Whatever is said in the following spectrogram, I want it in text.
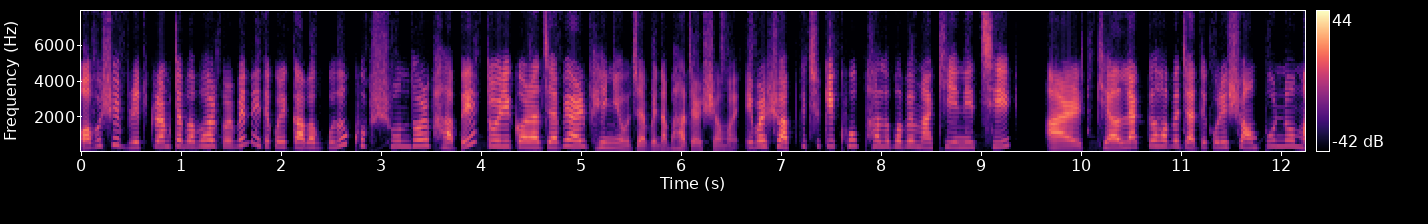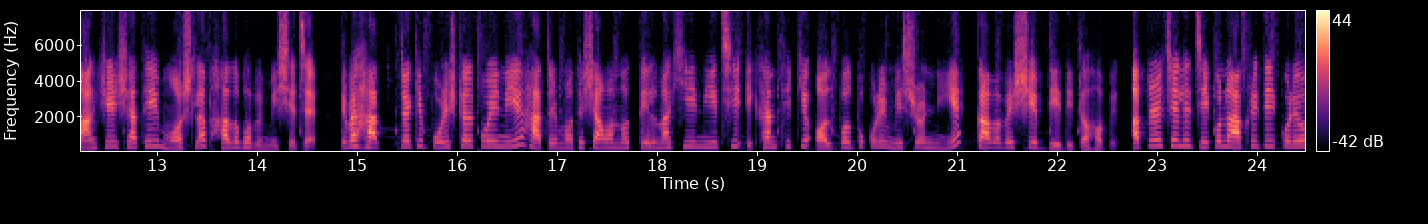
অবশ্যই ব্রেড ক্রামটা ব্যবহার করবেন। এতে করে কাবাবগুলো খুব সুন্দরভাবে তৈরি করা যাবে আর ভেঙেও যাবে না ভাজার সময়। এবার সব কিছুকে খুব ভালোভাবে মাখিয়ে নিচ্ছি। আর খেয়াল রাখতে হবে যাতে করে সম্পূর্ণ মাংসের সাথেই মশলা ভালোভাবে মিশে যায়। এবার হাতটাকে পরিষ্কার করে নিয়ে হাতের মধ্যে সামান্য তেল মাখিয়ে নিয়েছি। এখান থেকে অল্প অল্প করে মিশ্রণ নিয়ে কাবাবের শেপ দিয়ে দিতে হবে। আপনারা চাইলে যে কোনো আকৃতির করেও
